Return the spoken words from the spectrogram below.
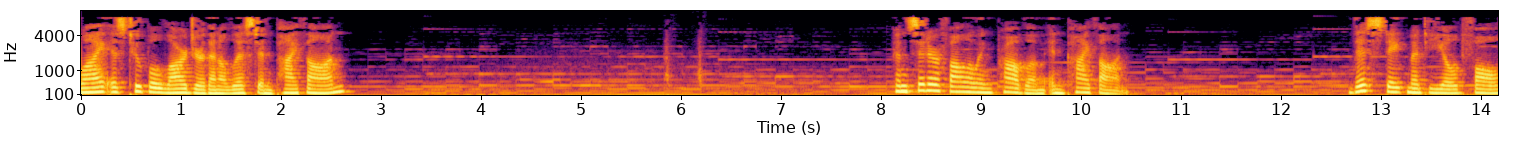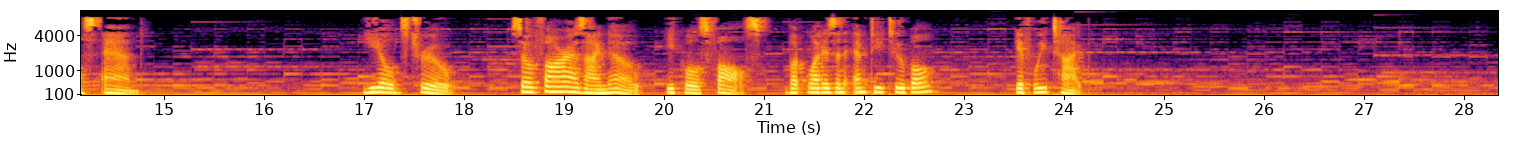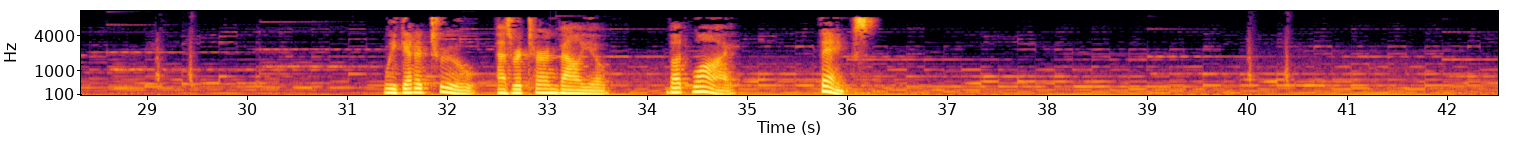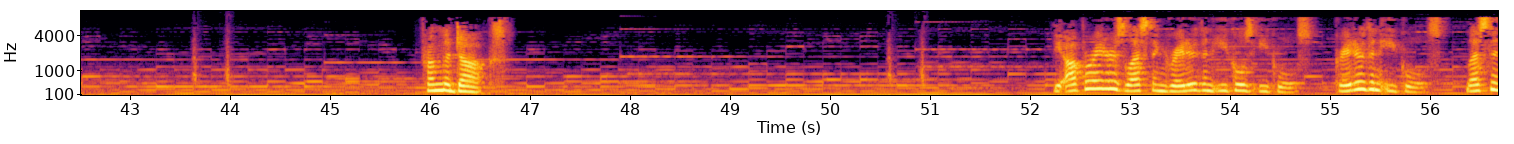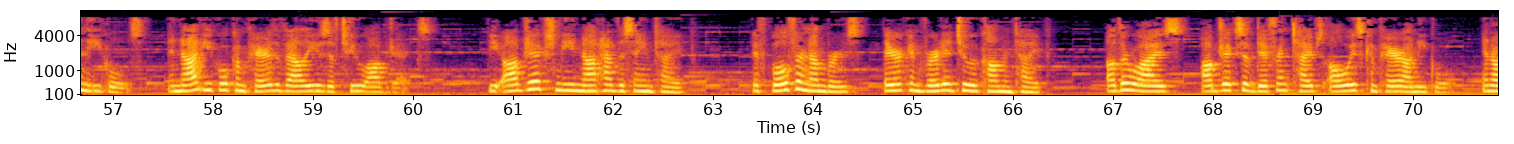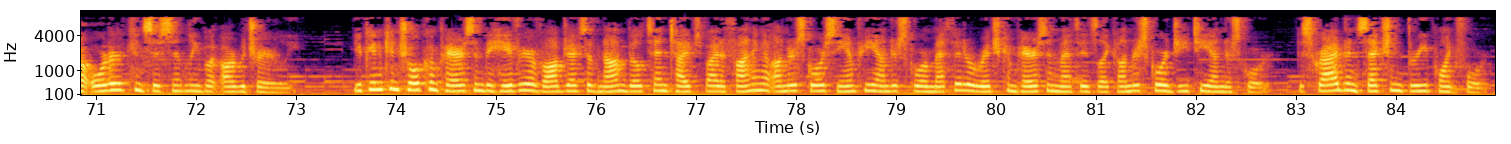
Why is tuple larger than a list in Python? Consider following problem in Python. This statement yield false and yields true. So far as I know, equals false, but what is an empty tuple? If we type we get a true as return value. But why? Thanks. From the docs. The operators less than greater than equals equals, greater than equals, less than equals, and not equal compare the values of two objects. The objects need not have the same type. If both are numbers, they are converted to a common type. Otherwise, objects of different types always compare unequal, and are ordered consistently but arbitrarily. You can control comparison behavior of objects of non-built-in types by defining a underscore CMP underscore method or rich comparison methods like underscore GT underscore, described in section 3.4.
